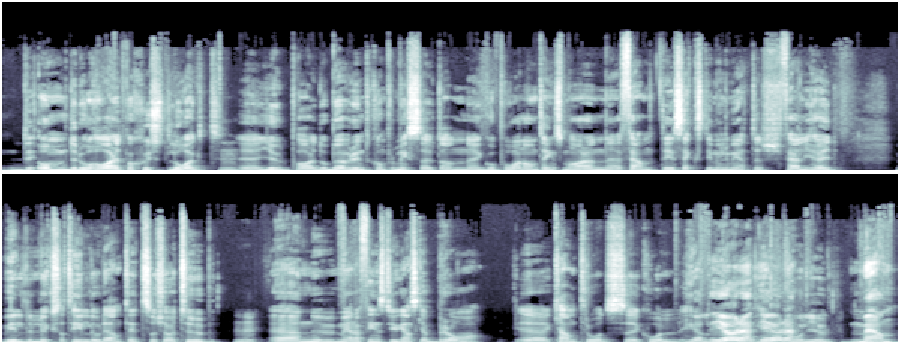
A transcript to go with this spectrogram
det, om du då har ett par schysst lågt eh, hjulpar, då behöver du inte kompromissa utan eh, gå på någonting som har en eh, 50-60 mm fälghöjd. Vill du lyxa till det ordentligt så kör tub. Eh, numera finns det ju ganska bra eh, eh, hel, Det gör det, det gör det. Men,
